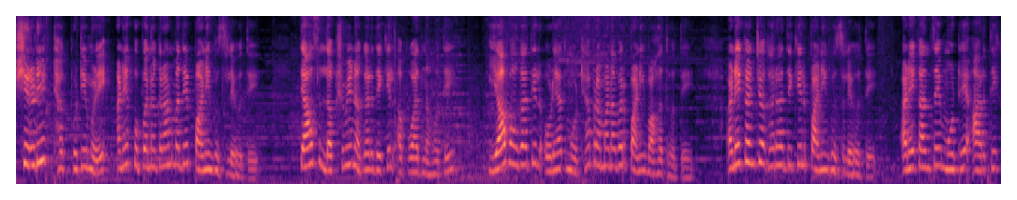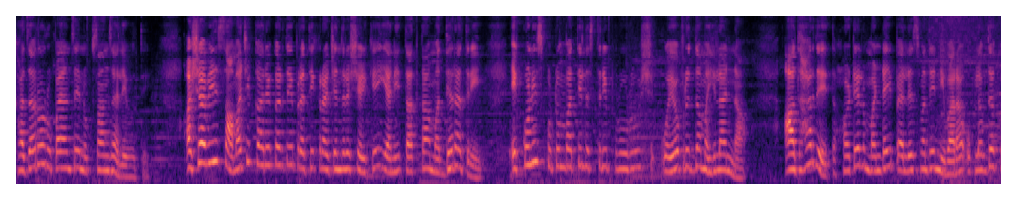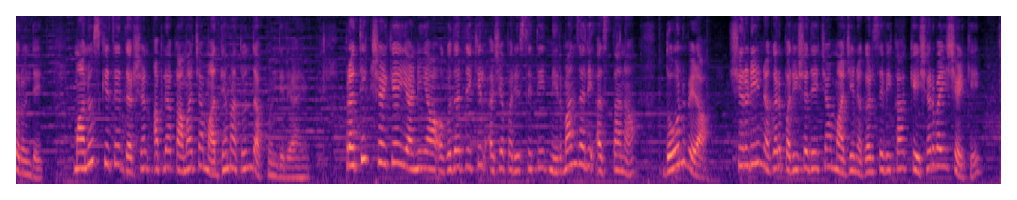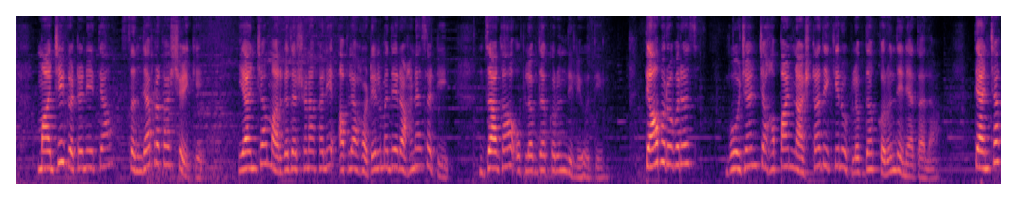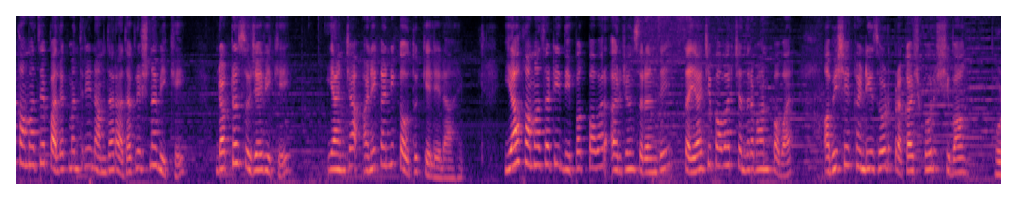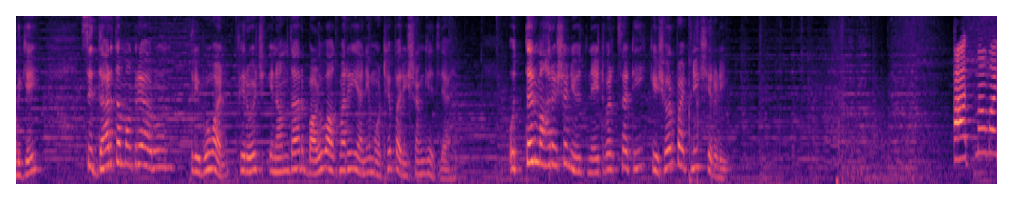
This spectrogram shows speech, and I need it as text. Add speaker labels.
Speaker 1: शिर्डीत ठकफुटीमुळे अनेक उपनगरांमध्ये पाणी घुसले होते. त्यास लक्ष्मीनगर देखील अपवाद नव्हते. या भागातील ओढ्यात मोठ्या प्रमाणावर पाणी वाहत होते. अनेकांच्या घरात देखील पाणी घुसले होते. अनेकांचे मोठे आर्थिक हजारो रुपयांचे नुकसान झाले होते. अशावेळी सामाजिक कार्यकर्ते प्रतीक राजेंद्र शेळके यांनी तात्काळ मध्यरात्री एकोणीस कुटुंबातील स्त्री पुरुष वयोवृद्ध महिलांना आधार देत हॉटेल मंडई पॅलेसमध्ये निवारा उपलब्ध करून देत माणुसकीचे दर्शन आपल्या कामाच्या माध्यमातून दाखवून दिले आहे. प्रतीक शेळके यांनी या अगोदर देखील अशी परिस्थिती निर्माण झाली असताना दोन वेळा शिर्डी नगर परिषदेच्या माजी नगरसेविका केशरबाई शेळके माजी गटनेत्या संध्याप्रकाश शेळके यांच्या मार्गदर्शनाखाली आपल्या हॉटेलमध्ये राहण्यासाठी जागा उपलब्ध करून दिली होती. त्याबरोबरच भोजन चहापान नाश्ता देखील उपलब्ध करून देण्यात आला. त्यांच्या कामाचे पालकमंत्री नामदार राधाकृष्ण विखे डॉक्टर सुजय विखे यांच्या अनेकांनी कौतुक केलेलं आहे. या कामासाठी दीपक पवार अर्जुन सरंजे सयाजी पवार चंद्रभान पवार अभिषेक खंडीझोड प्रकाश भोर शिवा घोडगे सिद्धार्थ मगरे अरुण त्रिभुवन फिरोज इनामदार बाळू वाघमारे यांनी मोठे परिश्रम घेतले आहे उत्तर महाराष्ट्र न्यूज नेटवर्कसाठी किशोर पाटणी शिर्डी.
